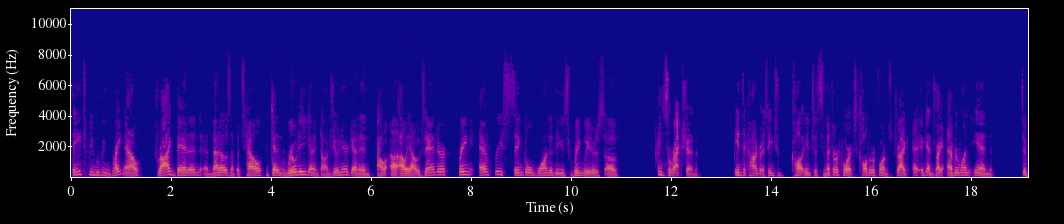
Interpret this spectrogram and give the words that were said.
They need to be moving right now. Drag Bannon and Meadows and Patel, get in Rudy, get in Don Jr., get in Al, uh, Ali Alexander, bring every single one of these ringleaders of insurrection into Congress. They need to call, need to submit the reports, call the reforms, drag again, drag everyone in to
